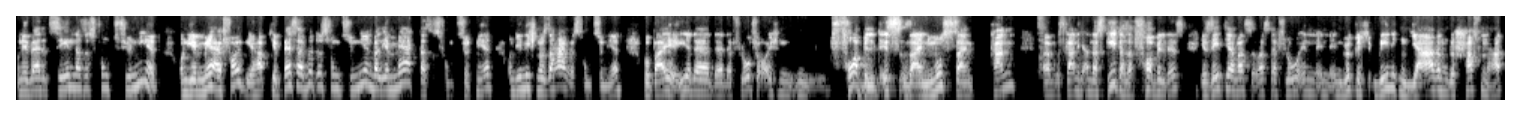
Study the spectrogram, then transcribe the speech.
und ihr werdet sehen, dass es funktioniert. Und je mehr Erfolg ihr habt, je besser wird es funktionieren, weil ihr merkt, dass es funktioniert und die nicht nur sagen, es funktioniert. Wobei ihr, der, der, der Flo für euch ein Vorbild ist, sein muss, sein kann, ähm, es gar nicht anders geht, dass er Vorbild ist. Ihr seht ja, was, was der Flo in, in, in wirklich wenigen Jahren geschaffen hat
